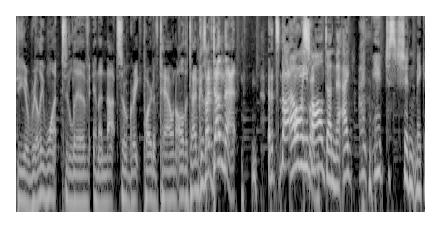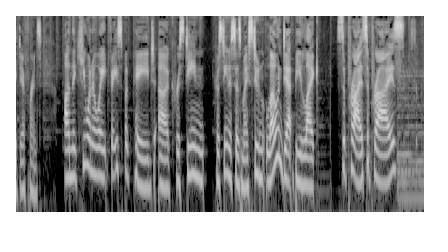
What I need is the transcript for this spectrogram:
do you really want to live in a not so great part of town all the time? Because I've done that, and it's not Oh, awesome. we've all done that. I, I, it just shouldn't make a difference. On the Q108 Facebook page, uh, Christine Christina says, "My student loan debt be like surprise, surprise." Surprise,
